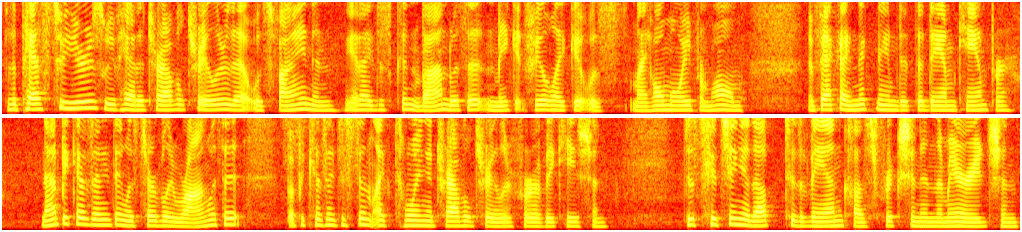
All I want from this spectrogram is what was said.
For the past two years, we've had a travel trailer that was fine, and yet I just couldn't bond with it and make it feel like it was my home away from home. In fact, I nicknamed it the damn camper. Not because anything was terribly wrong with it, but because I just didn't like towing a travel trailer for a vacation. Just hitching it up to the van caused friction in the marriage, and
